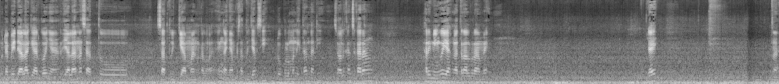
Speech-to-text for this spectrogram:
Udah beda lagi harganya. Perjalanan satu satu jaman kalau eh nggak nyampe satu jam sih 20 menitan tadi soalnya kan sekarang hari minggu ya nggak terlalu rame oke okay? nah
